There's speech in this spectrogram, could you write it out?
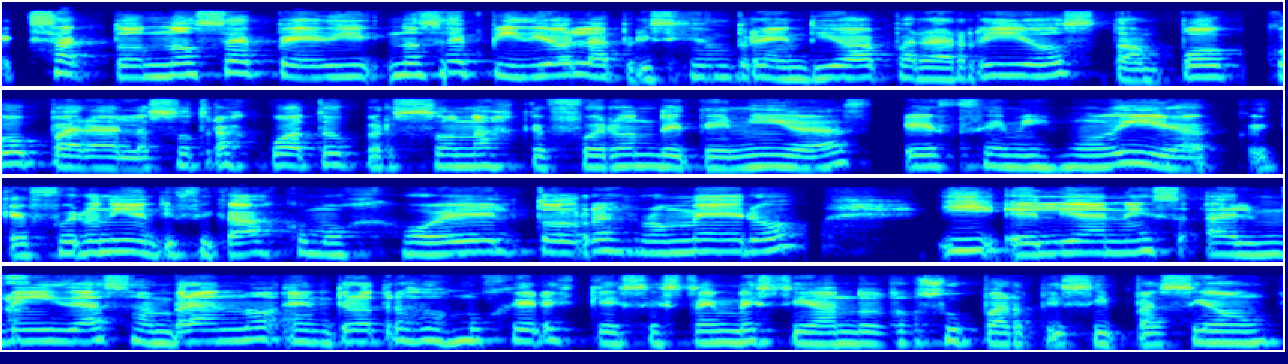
Exacto, no se, no se pidió la prisión preventiva para Ríos, tampoco para las otras cuatro personas que fueron detenidas ese mismo día, que fueron identificadas como Joel Torres Romero y Elianes Almeida Zambrano, entre otras dos mujeres que se está investigando su participación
